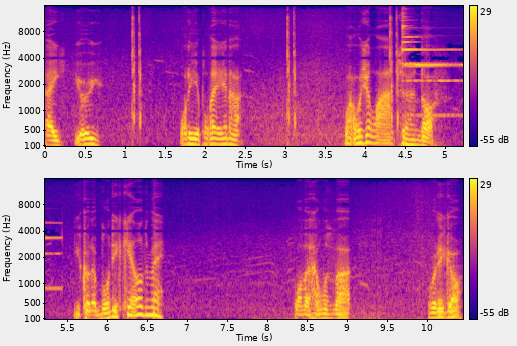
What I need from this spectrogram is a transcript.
Hey, you! What are you playing at? Why was your light turned off? You could have bloody killed me. What the hell was that? Where'd he go?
